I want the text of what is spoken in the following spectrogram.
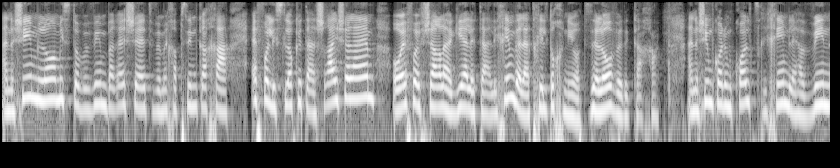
אנשים לא מסתובבים ברשת ומחפשים ככה איפה לסלוק את האשראי שלהם, או איפה אפשר להגיע לתהליכים ולהתחיל תוכניות. זה לא עובד ככה. אנשים קודם כל צריכים להבין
